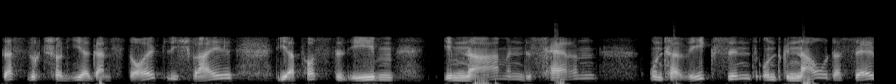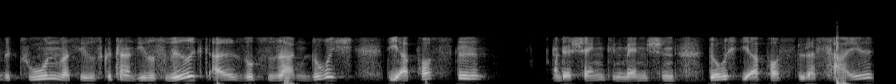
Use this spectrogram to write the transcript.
Das wird schon hier ganz deutlich, weil die Apostel eben im Namen des Herrn unterwegs sind und genau dasselbe tun, was Jesus getan hat. Jesus wirkt also sozusagen durch die Apostel und er schenkt den Menschen durch die Apostel das Heil.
